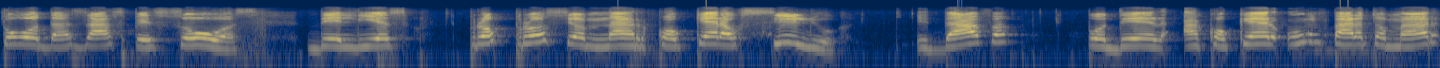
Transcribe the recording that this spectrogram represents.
todas as pessoas de lhes proporcionar qualquer auxílio e dava poder a qualquer um para tomar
